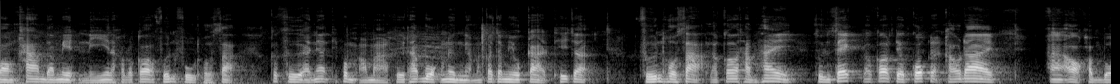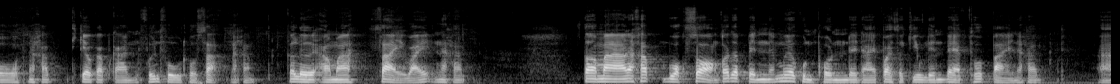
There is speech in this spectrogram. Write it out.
มองข้ามดาเมจนี้นะครับแล้วก็ฟื้นฟูโทสะก็คืออันเนี้ยที่ผมเอามาคือถ้าบวกหนึ่งเนี่ยมันก็จะมีโอกาสที่จะฟื้นโทสะแล้วก็ทำให้ซุนเซ็กแล้วก็เตียวก๊กเนี่ยเขาได้อออกคอมโบนะครับเกี่ยวกับการฟื้นฟูโทสะนะครับก็เลยเอามาใส่ไว้นะครับ ต่อมานะครับบวก 2 ก็จะเป็นเมื่อขุนพลใดๆปล่อยสกิลเลนแบบทั่วไปนะครับ อ่า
